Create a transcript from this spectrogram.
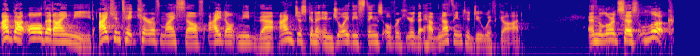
I've got all that I need. I can take care of myself. I don't need that. I'm just going to enjoy these things over here that have nothing to do with God. And the Lord says, Look,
